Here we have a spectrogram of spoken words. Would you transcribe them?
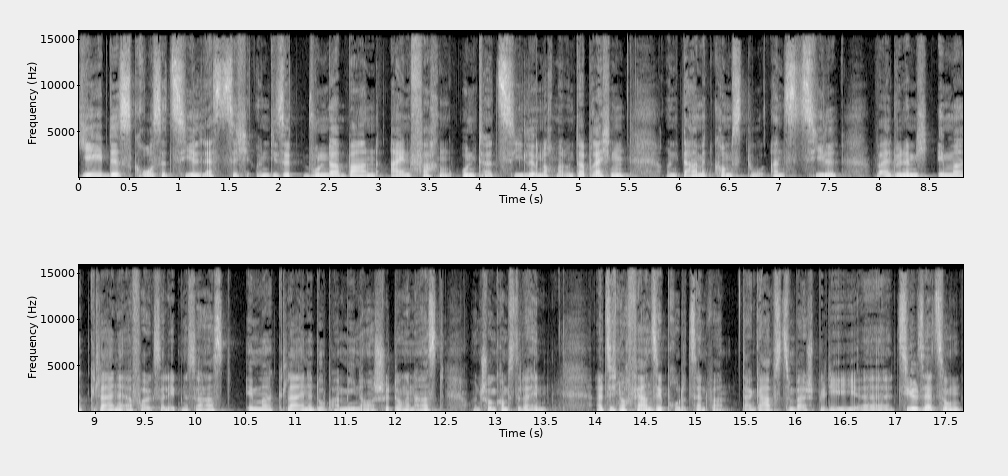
Jedes große Ziel lässt sich in diese wunderbaren, einfachen Unterziele nochmal unterbrechen und damit kommst du ans Ziel, weil du nämlich immer kleine Erfolgserlebnisse hast, immer kleine Dopaminausschüttungen hast und schon kommst du dahin. Als ich noch Fernsehproduzent war, da gab es zum Beispiel die äh, Zielsetzung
